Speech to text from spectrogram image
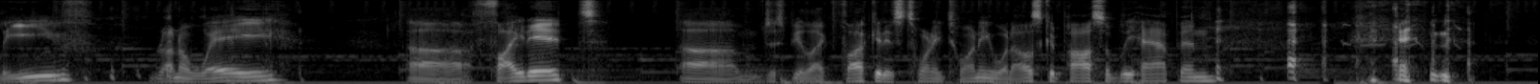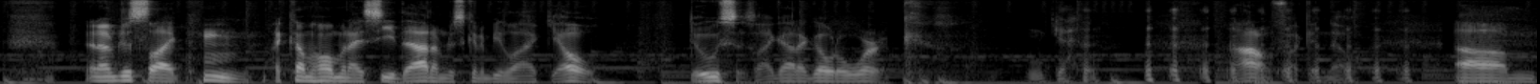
leave, run away, uh fight it. Um just be like fuck it it's 2020 what else could possibly happen? and, and I'm just like, hmm, I come home and I see that I'm just going to be like, yo, deuces, I got to go to work. Okay. I don't fucking know. Um,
